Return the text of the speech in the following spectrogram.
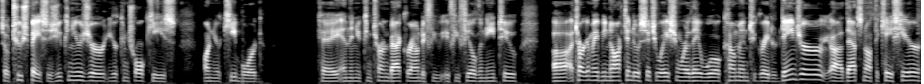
So two spaces. You can use your, your control keys on your keyboard. Okay, and then you can turn back around if you if you feel the need to. Uh, a target may be knocked into a situation where they will come into greater danger. Uh, that's not the case here,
